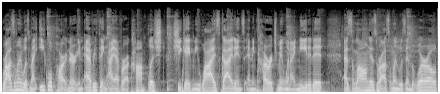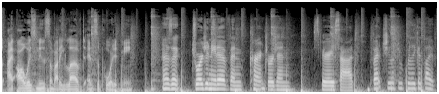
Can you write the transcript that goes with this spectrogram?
Rosalynn was my equal partner in everything I ever accomplished. She gave me wise guidance and encouragement when I needed it. As long as Rosalynn was in the world, I always knew somebody loved and supported me. As a Georgia native and current Georgian, it's very sad, but she lived a really good life.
